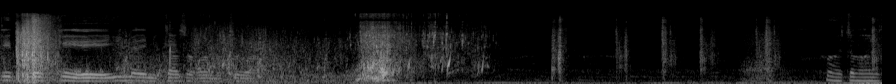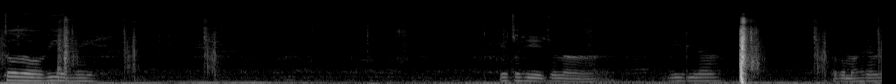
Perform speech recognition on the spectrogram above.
Tengo que irme de mi casa cuando suba. Del todo bien. Esto sí es una isla un poco más grande.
